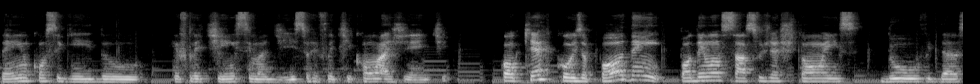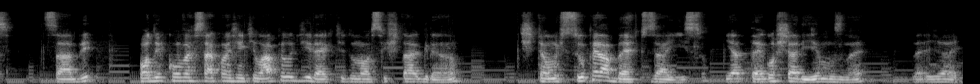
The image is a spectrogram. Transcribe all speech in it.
Tenham conseguido refletir em cima disso, refletir com a gente. Qualquer coisa, podem, podem lançar sugestões, dúvidas, sabe? Podem conversar com a gente lá pelo direct do nosso Instagram. Estamos super abertos a isso e até gostaríamos, né? né Jai?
